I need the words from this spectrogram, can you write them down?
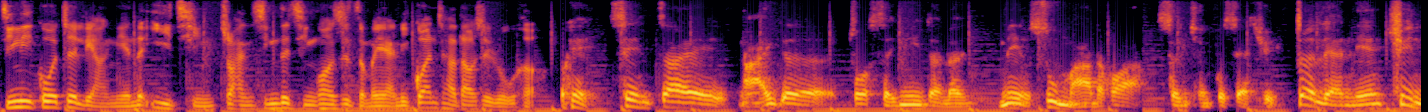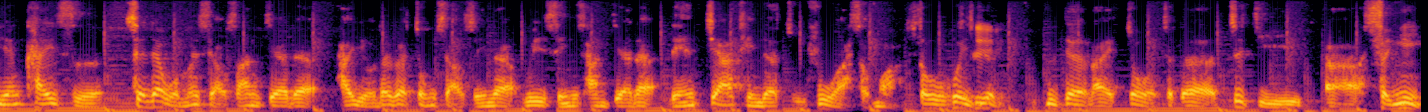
经历过这两年的疫情转型的情况是怎么样？你观察到是如何？OK，现在哪一个做生意的人没有数码的话？生存不下去。这两年，去年开始，现在我们小商家的，还有那个中小型的微型商家的，连家庭的主妇啊，什么都会用这个来做这个自己啊生意。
